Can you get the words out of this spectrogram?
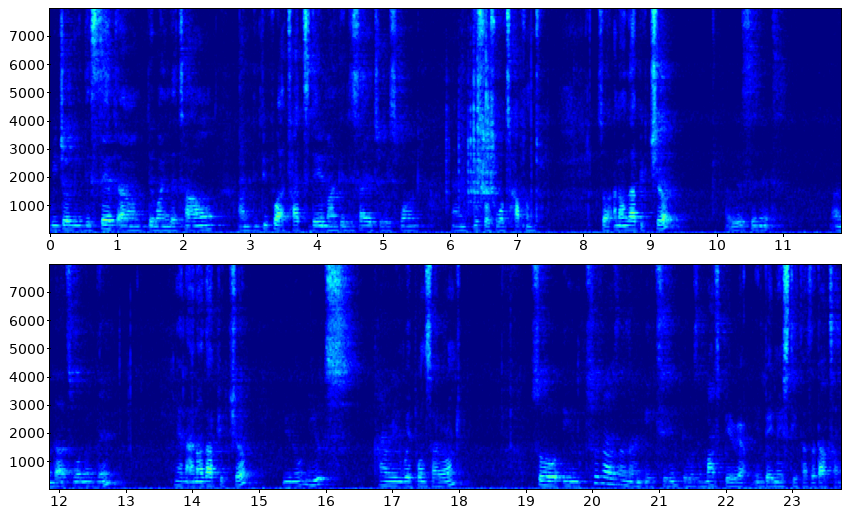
Majorly. They said um, they were in the town and the people attacked them and they decided to respond. And this was what happened. So another picture. Have you seen it? And that's one of them. And another picture. You know youths carrying weapons around. So in 2018 there was a mass burial in Benue State as at that time.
